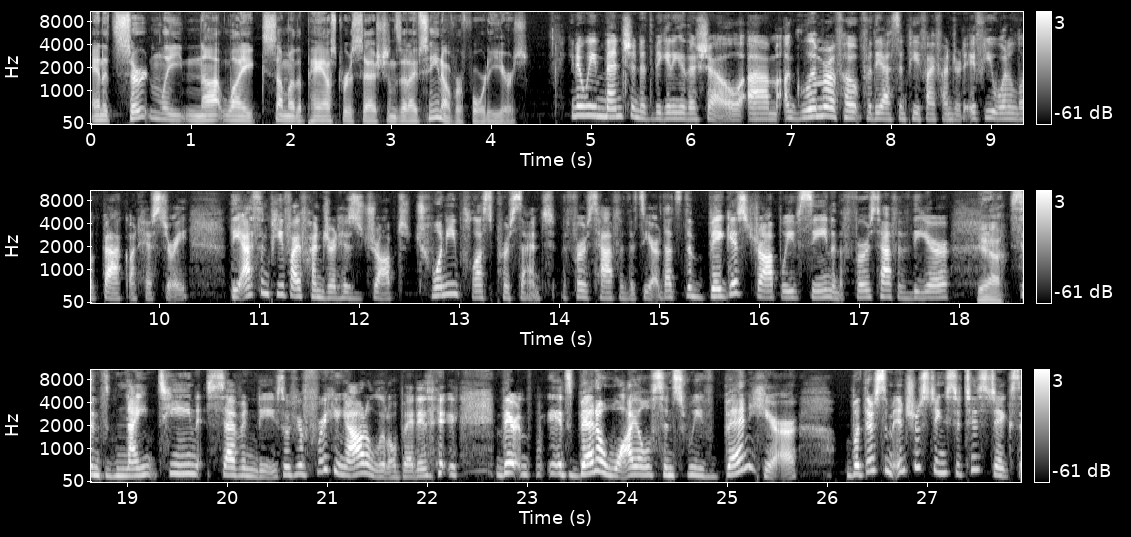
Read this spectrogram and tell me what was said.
and it's certainly not like some of the past recessions that I've seen over 40 years. You know, we mentioned at the beginning of the show um, a glimmer of hope for the S&P 500 if you want to look back on history. The S&P 500 has dropped 20 plus percent the first half of this year. That's the biggest drop we've seen in the first half of the year yeah. since 1970. So if you're freaking out a little bit, it, there it's been a while since we've been here. But there's some interesting statistics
